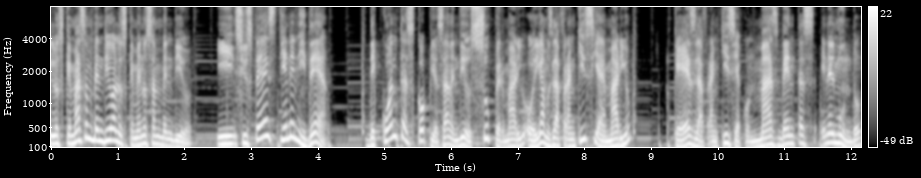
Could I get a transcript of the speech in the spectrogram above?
los que más han vendido a los que menos han vendido. Y si ustedes tienen idea de cuántas copias ha vendido Super Mario, o digamos la franquicia de Mario, que es la franquicia con más ventas en el mundo,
